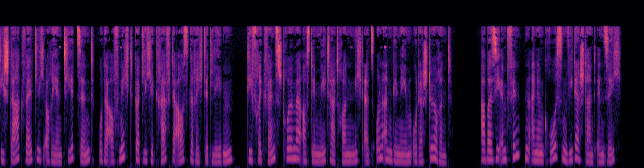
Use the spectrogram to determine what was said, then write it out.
die stark weltlich orientiert sind oder auf nicht göttliche Kräfte ausgerichtet leben, die Frequenzströme aus dem Metatron nicht als unangenehm oder störend. Aber sie empfinden einen großen Widerstand in sich,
